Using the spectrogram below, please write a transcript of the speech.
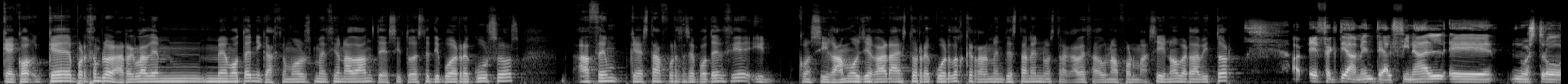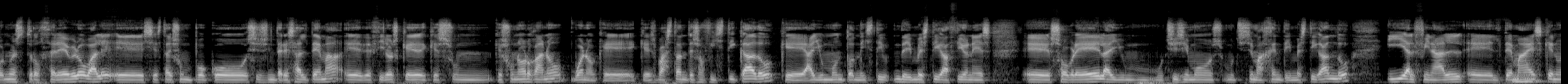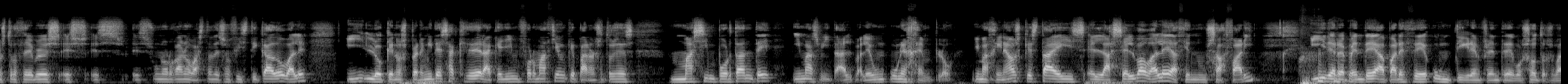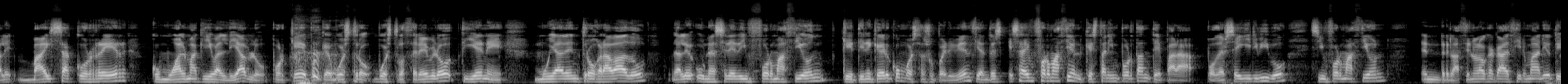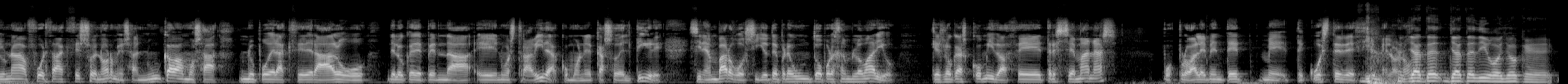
Que, que, por ejemplo, la regla de memotécnicas que hemos mencionado antes y todo este tipo de recursos hacen que esta fuerza se potencie y consigamos llegar a estos recuerdos que realmente están en nuestra cabeza de una forma así, ¿no? ¿Verdad, Víctor? Efectivamente, al final eh, nuestro, nuestro cerebro, ¿vale? Eh, si estáis un poco, si os interesa el tema, eh, deciros que, es un, que es un órgano, bueno, que, es bastante sofisticado, que hay un montón de, investigaciones sobre él, hay muchísimos, muchísima gente investigando y al final el tema es que nuestro cerebro es, es, un órgano bastante sofisticado, ¿vale? Y lo que nos permite es acceder a aquella información que para nosotros es más importante y más vital, ¿vale? un ejemplo. Imaginaos que estáis en la selva, ¿vale? Haciendo un safari y de repente aparece un tigre enfrente de vosotros, ¿vale? Vais a correr como alma que lleva el diablo. ¿Por qué? Porque vuestro, vuestro cerebro tiene muy adentro grabado ¿vale? una serie de información que tiene que ver con vuestra supervivencia. Entonces, esa información que es tan importante para poder seguir vivo, es información en relación a lo que acaba de decir Mario, tiene una fuerza de acceso enorme. O sea, nunca vamos a no poder acceder a algo de lo que dependa eh, nuestra vida, como en el caso del tigre. Sin embargo, si yo te pregunto, por ejemplo, Mario, qué es lo que has comido hace tres semanas, pues probablemente me, te cueste decírmelo, ¿no? ya, te, ya te digo yo que,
